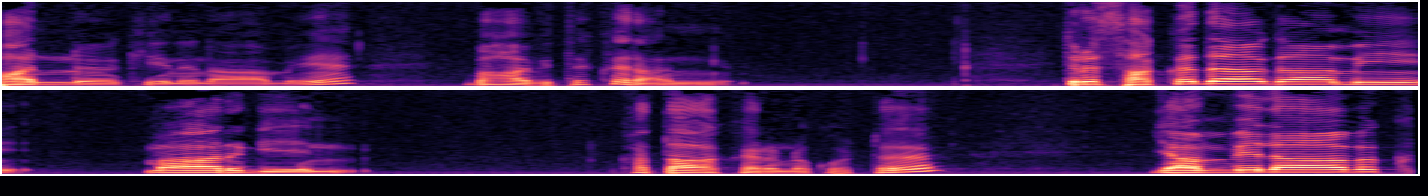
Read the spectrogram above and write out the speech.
පන්න කියන නාමය භාවිත කරන්නේ. ඒතර සකදාගාමි මාර්ගයෙන් කතා කරනකොට යම් වෙලාවක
